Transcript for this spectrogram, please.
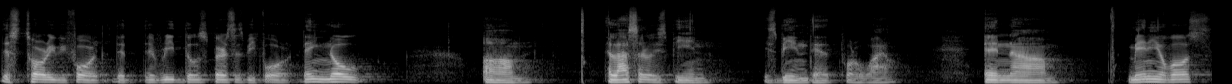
the story before, that they read those verses before, they know um, Lazarus is being is being dead for a while. And um, many of us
